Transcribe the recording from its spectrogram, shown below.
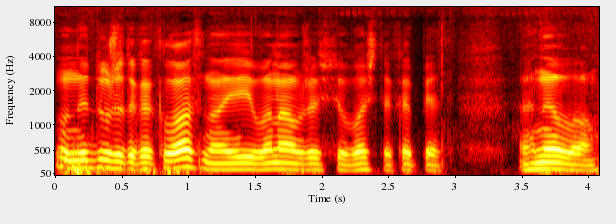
ну не дуже така класна і вона вже все, бачите, капець. Гнила.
